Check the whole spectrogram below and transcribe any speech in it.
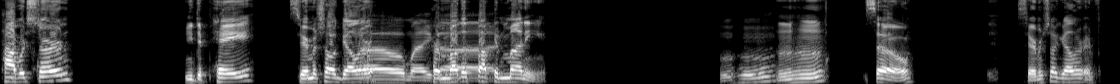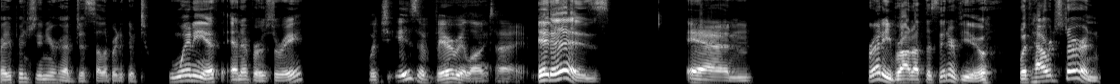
Howard Stern, you need to pay Sarah Michelle Gellar Oh my her god. motherfucking money. Mm-hmm. Mm-hmm. So, Sarah Michelle Gellar and Freddie Prinze Jr. have just celebrated their 20th anniversary. Which is a very long time. It is. And Freddie brought up this interview with Howard Stern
